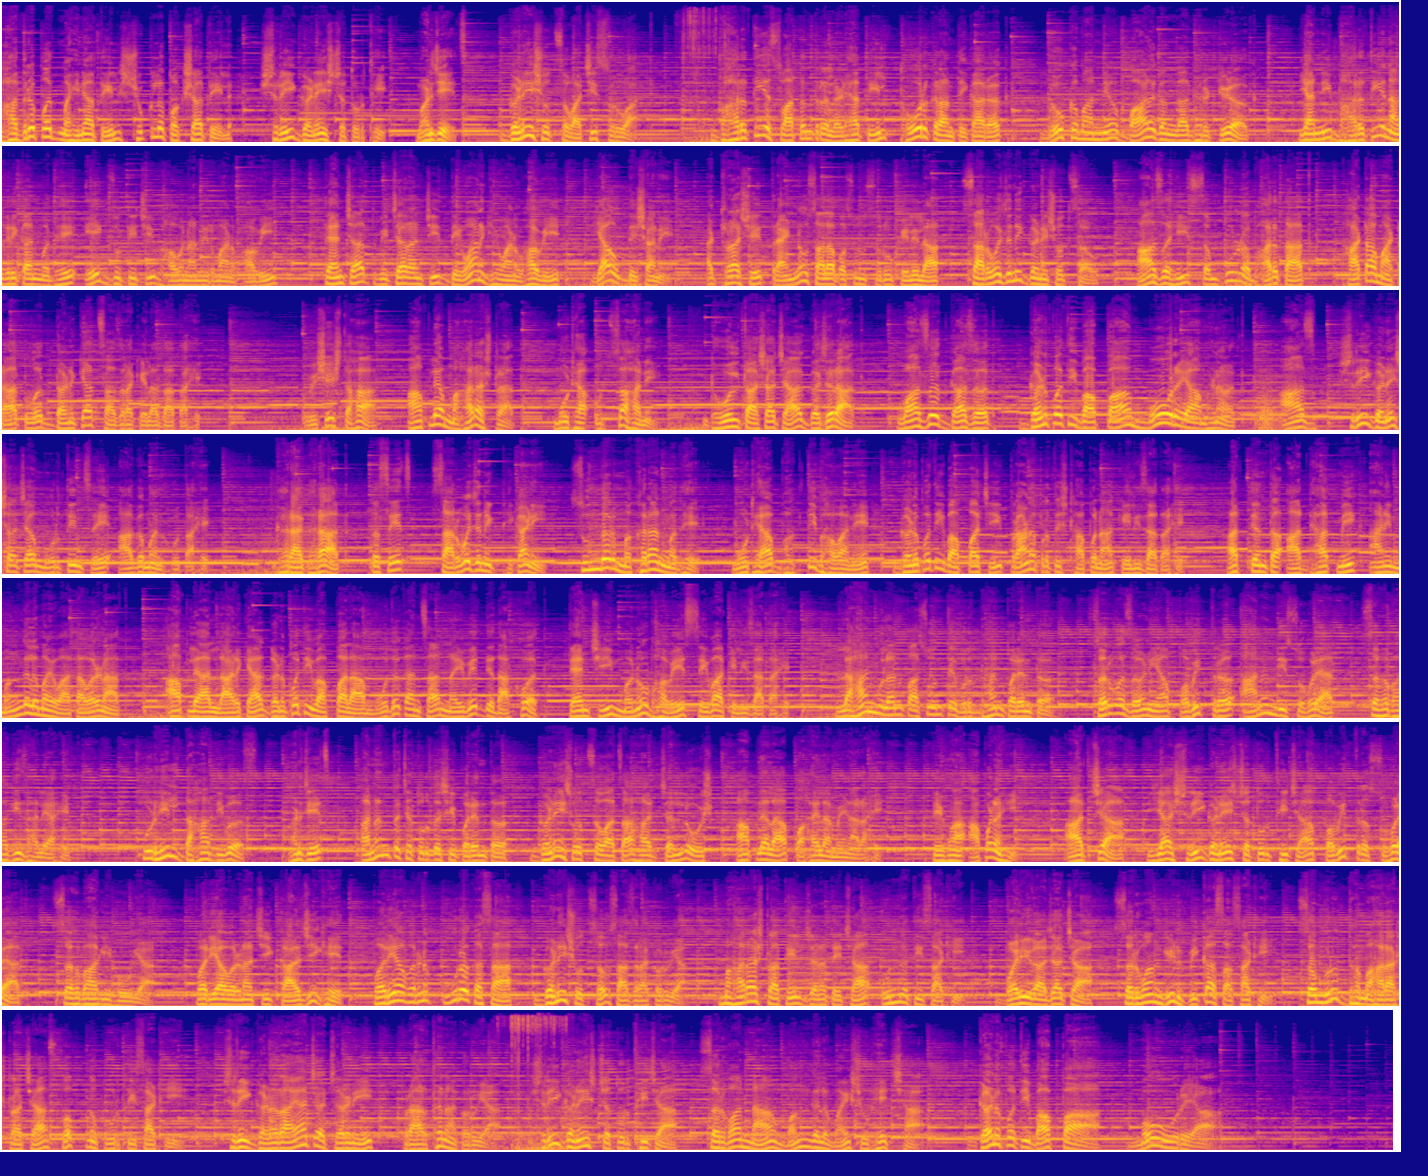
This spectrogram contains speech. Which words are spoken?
भाद्रपद महिन्यातील शुक्ल पक्षातील श्री गणेश चतुर्थी म्हणजेच गणेशोत्सवाची सुरुवात. भारतीय स्वातंत्र्य लढ्यातील थोर क्रांतिकारक लोकमान्य बाळ गंगाधर टिळक यांनी भारतीय नागरिकांमध्ये एकजुटीची भावना निर्माण व्हावी त्यांच्यात विचारांची देवाणघेवाण व्हावी या उद्देशाने अठराशे त्र्याण्णव सालापासून सुरू केलेला सार्वजनिक गणेशोत्सव आजही संपूर्ण भारतात थाटामाटात व दणक्यात साजरा केला जात आहे. विशेषतः आपल्या महाराष्ट्रात मोठ्या उत्साहाने ढोल ताशाच्या गजरात वाजत गाजत गणपती बाप्पा मोरया म्हणत आज श्री गणेशाच्या मूर्तींचे आगमन होत आहे. घराघरात तसेच सार्वजनिक ठिकाणी सुंदर मखरांमध्ये मोठ्या भक्तिभावाने गणपती बाप्पाची प्राणप्रतिष्ठापना केली जात आहे. अत्यंत आध्यात्मिक आणि मंगलमय वातावरणात आपल्या लाडक्या गणपती बाप्पाला मोदकांचा नैवेद्य दाखवत त्यांची मनोभावे सेवा केली जात आहे. लहान मुलांपासून ते वृद्धांपर्यंत सर्वजण या पवित्र आनंदी सोहळ्यात सहभागी झाले आहेत. पुढील दहा दिवस म्हणजेच अनंत चतुर्दशी पर्यंत गणेशोत्सवाचा हा जल्लोष आपल्याला पाहायला मिळणार आहे. तेव्हा आपणही आजच्या या श्री गणेश चतुर्थीच्या पवित्र सोहळ्यात सहभागी होऊया. पर्यावरणाची काळजी घेत पर्यावरण पूरक असा गणेशोत्सव साजरा करूया. महाराष्ट्रातील जनतेच्या उन्नतीसाठी बळीराजाच्या सर्वांगीण विकासासाठी समृद्ध महाराष्ट्राच्या स्वप्नपूर्तीसाठी श्री गणरायाच्या चरणी प्रार्थना करूया. श्री गणेश चतुर्थीच्या सर्वांना मंगलमय शुभेच्छा. गणपती बाप्पा मोर्या!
